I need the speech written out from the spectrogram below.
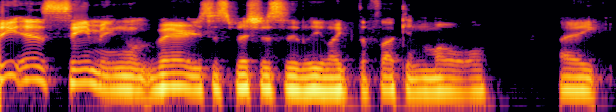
She is seeming very suspiciously like the fucking mole. Like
